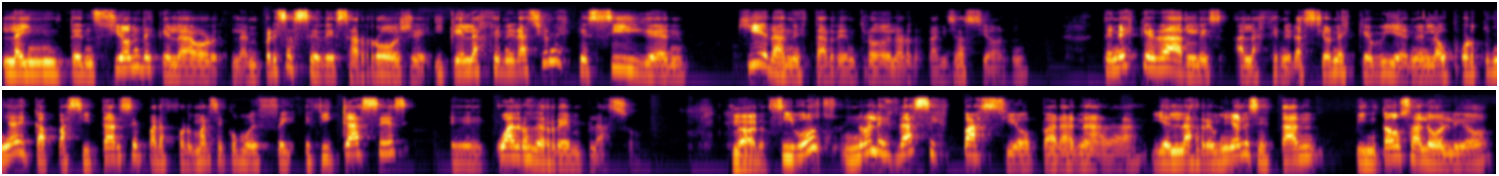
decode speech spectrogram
la intención de que la, la empresa se desarrolle y que las generaciones que siguen quieran estar dentro de la organización, tenés que darles a las generaciones que vienen la oportunidad de capacitarse para formarse como eficaces eh, cuadros de reemplazo. Claro. Si vos no les das espacio para nada y en las reuniones están pintados al óleo,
